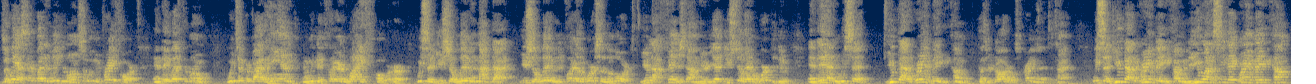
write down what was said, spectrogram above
So we asked everybody to leave the room so we could pray for her. And they left the room. We took her by the hand and we declared life over her. We said, You shall live and not die. you shall live and declare the works of the Lord. You're not finished down here yet. You still have a work to do. And then we said, You got a grandbaby coming, because her daughter was pregnant at the time. We said, You've got a grandbaby coming. Do you want to see that grandbaby come?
